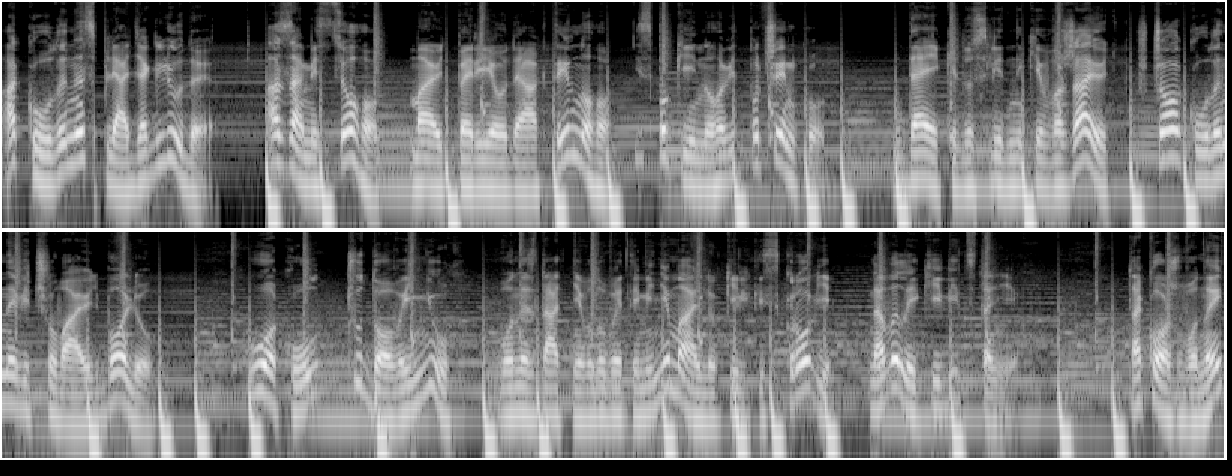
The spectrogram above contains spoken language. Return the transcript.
Акули не сплять як люди, а замість цього мають періоди активного і спокійного відпочинку. Деякі дослідники вважають, що акули не відчувають болю. У акул чудовий нюх. Вони здатні вловити мінімальну кількість крові на великій відстані. Також вони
